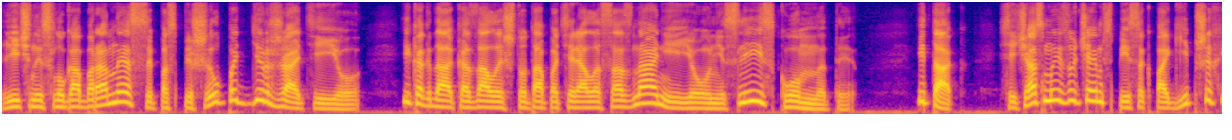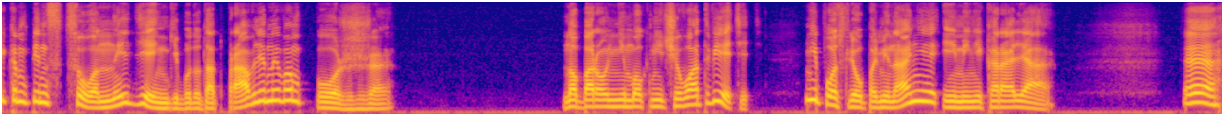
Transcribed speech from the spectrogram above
Личный слуга баронессы поспешил поддержать ее, и когда оказалось, что та потеряла сознание, ее унесли из комнаты. Итак, Сейчас мы изучаем список погибших, и компенсационные деньги будут отправлены вам позже. Но барон не мог ничего ответить, ни после упоминания имени короля. Эх,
